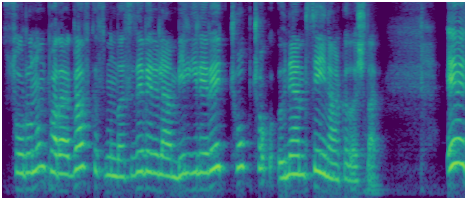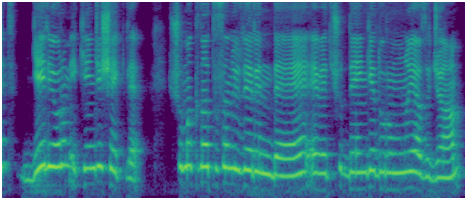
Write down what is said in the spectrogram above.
sorunun paragraf kısmında size verilen bilgileri çok çok önemseyin arkadaşlar. Evet geliyorum ikinci şekle. Şu mıknatısın üzerinde evet şu denge durumunu yazacağım.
